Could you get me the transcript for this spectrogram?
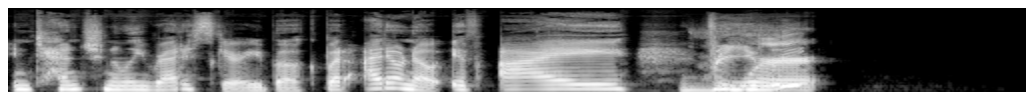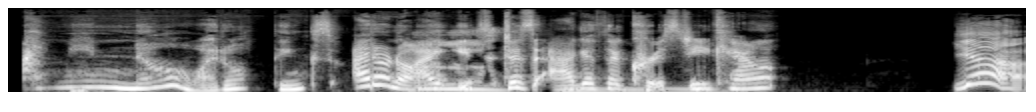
intentionally read a scary book. But I don't know if I really. Were, I mean, no, I don't think so. I don't know. I, does Agatha Christie count? Yeah,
